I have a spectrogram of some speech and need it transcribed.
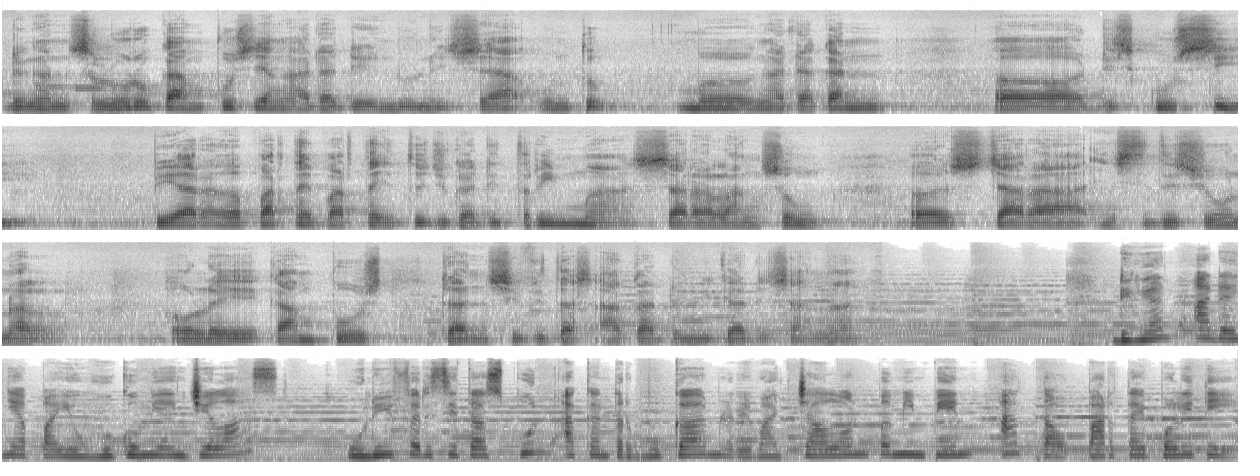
dengan seluruh kampus yang ada di Indonesia untuk mengadakan uh, diskusi biar partai partai-partai itu juga diterima secara langsung uh, secara institusional oleh kampus dan sivitas akademika di sana. Dengan adanya payung hukum yang jelas, universitas pun akan terbuka menerima calon pemimpin atau partai politik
